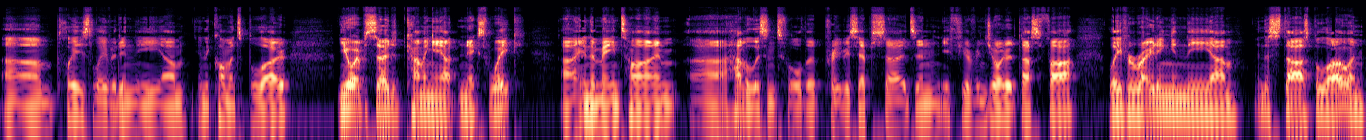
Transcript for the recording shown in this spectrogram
um, please leave it in the in the comments below. New episode coming out next week. Uh, in the meantime, uh, have a listen to all the previous episodes, and if you've enjoyed it thus far, leave a rating in the um, in the stars below. And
